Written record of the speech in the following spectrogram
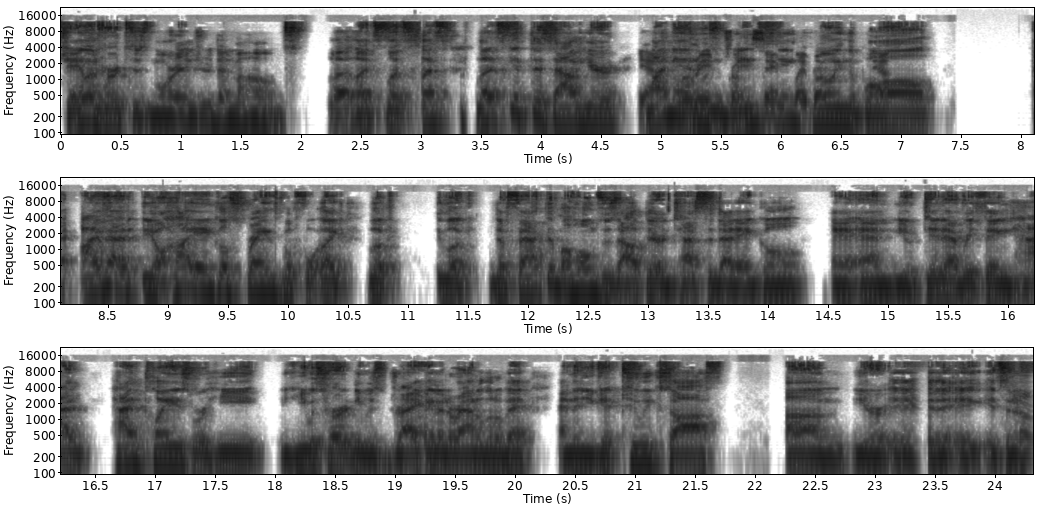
Jalen Hurts is more injured than Mahomes. Let, us let's let's let's get this out here. Yeah, My man was wincing throwing the ball. Yeah. I've had you know high ankle sprains before. Like, look, look, the fact that Mahomes was out there and tested that ankle and, and you know did everything had had plays where he he was hurt and he was dragging it around a little bit, and then you get two weeks off. Um, you're it, it, it's in a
